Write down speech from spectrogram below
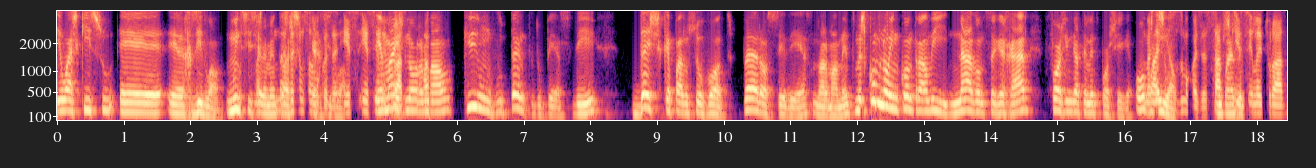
eu acho que isso é, é residual. Muito sinceramente, mas, mas deixa-me só é uma coisa. Esse, esse é mais normal que um votante do PSD deixe escapar o seu voto para o CDS, normalmente, mas como não encontra ali nada onde se agarrar, foge imediatamente para o Chega. Ou mas deixa-me dizer uma coisa, sabes que esse eleitorado,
